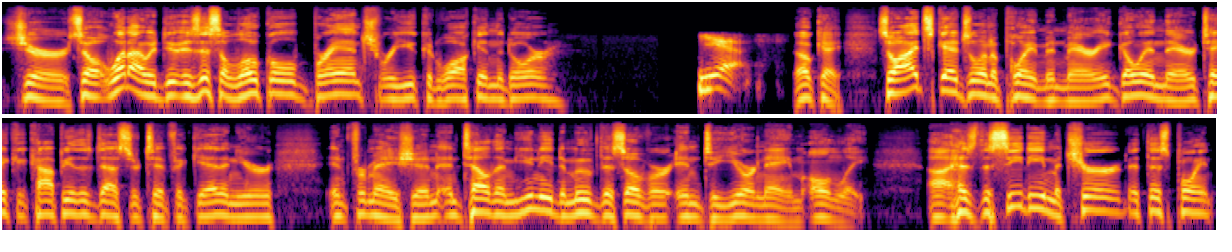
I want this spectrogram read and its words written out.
sure. So what I would do is this a local branch where you could walk in the door? Yes. Okay. So I'd schedule an appointment, Mary, go in there, take a copy of the death certificate and your information, and tell them you need to move this over into your name only. Uh, has the CD matured at this point?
